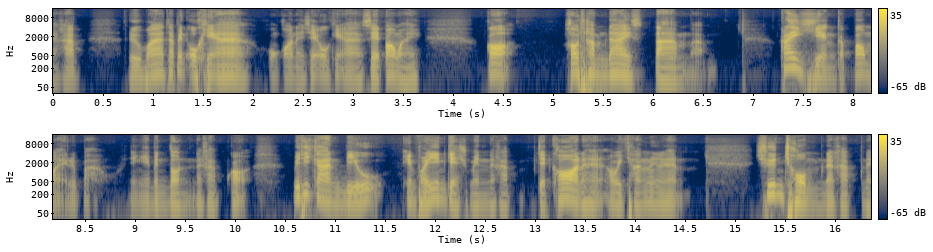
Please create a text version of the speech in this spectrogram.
นะครับหรือว่าถ้าเป็น OKR องค์กรไหนใช้ OKR เซตเป้าหมาย ก็เขาทำได้ตามใกล้เคียงกับเป้าหมายหรือเปล่า อย่างเงี้ยเป็นต้นนะครับ ก็วิธีการ build employee engagement นะครับ 7 ข้อนะฮะเอาอีกครั้งหนึ่งนะครับชื่นชมนะครับใน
